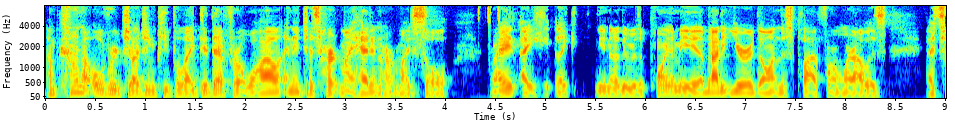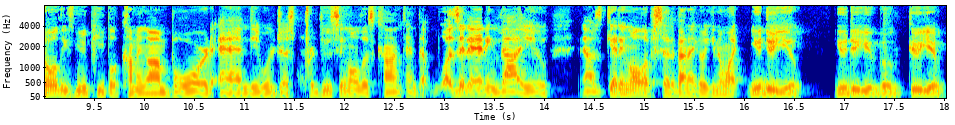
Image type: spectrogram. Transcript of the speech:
I'm kind of over judging people. I did that for a while, and it just hurt my head and hurt my soul. Right? I like, you know, there was a point of me about a year ago on this platform where I was, I saw all these new people coming on board, and they were just producing all this content that wasn't adding value, and I was getting all upset about it. I go, you know what? You do you. You do you, boo. Do you.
